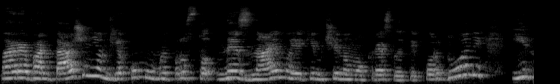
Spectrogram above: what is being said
перевантаженням, в якому ми просто не знаємо, яким чином окреслити кордони, і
